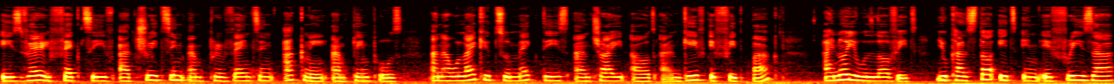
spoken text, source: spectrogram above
is very effective at treating and preventing acne and pimples and I would like you to make this and try it out and give a feedback. I know you will love it. You can store it in a freezer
